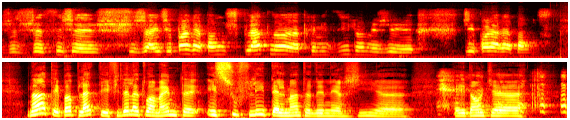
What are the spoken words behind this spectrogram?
je, je sais, je, j'ai pas la réponse. Je suis plate, là, après-midi, là, mais j'ai, j'ai pas la réponse. Non, t'es pas plate, t'es fidèle à toi-même, t'as essoufflé tellement t'as de l'énergie, euh, et donc, euh,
